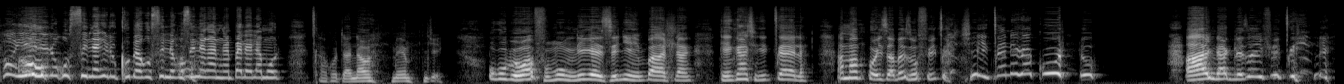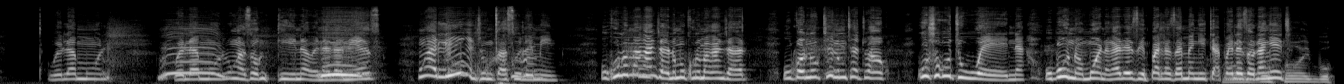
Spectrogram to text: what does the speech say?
Pho yini lokusinekile uqhubeka usine kusinekani ngempela lamula cha kodwa nawe mem nje ukube wavuma unginike ezinye impahla ngenkathi ngicela amaphoyisa bezofica nje icane kakhulu. Hayi ngakuleza ificile welamula welamula ungazongidina wena la nezo ungalinge nje ungicasule mina. Ukhuluma kanjani uma ukhuluma kanjalo? Uqona ukuthini umthetho wakho? Kusho ukuthi wena ubunomona ngalezi impahla zami engidapele zona ngithi? hayibo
